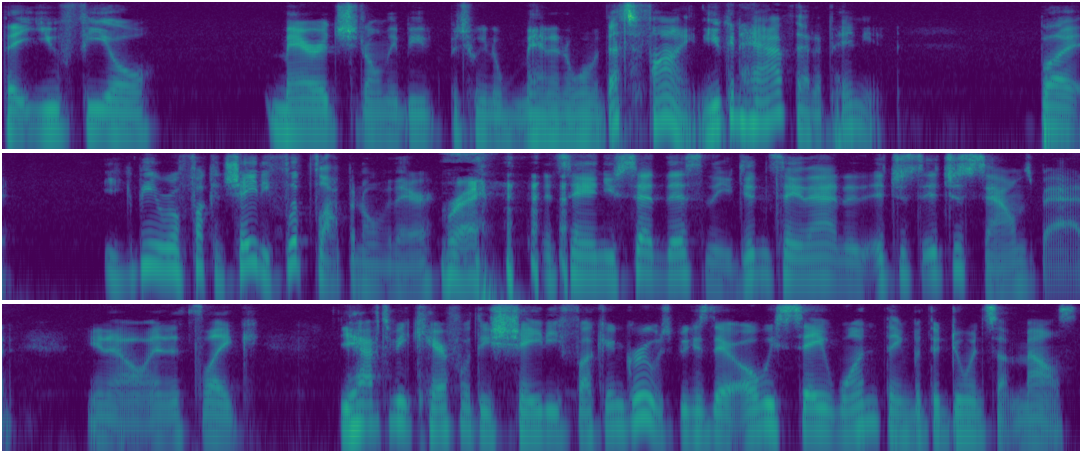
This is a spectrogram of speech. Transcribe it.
that you feel marriage should only be between a man and a woman. That's fine. You can have that opinion. But you can be real fucking shady flip flopping over there. Right. and saying you said this and you didn't say that. And it, it just it just sounds bad. You know, and it's like You have to be careful with these shady fucking groups because they always say one thing but they're doing something else.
